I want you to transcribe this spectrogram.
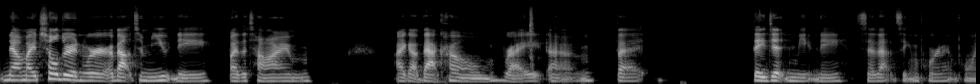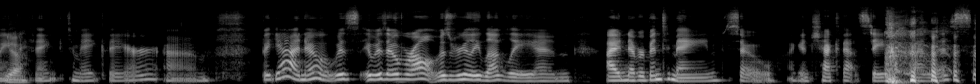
Now my children were about to mutiny by the time I got back home, right? Um, but they didn't mutiny, so that's the important point Yeah. I think to make there. Um, but yeah, no, it was it was overall it was really lovely, and I had never been to Maine, so I can check that state off my list.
